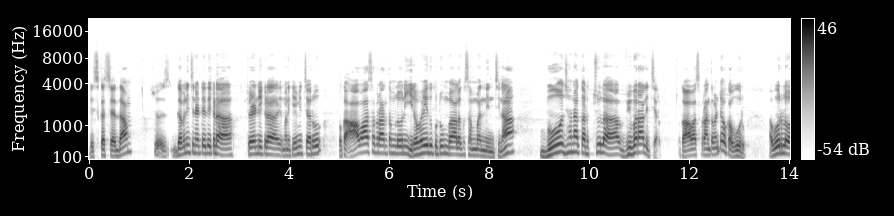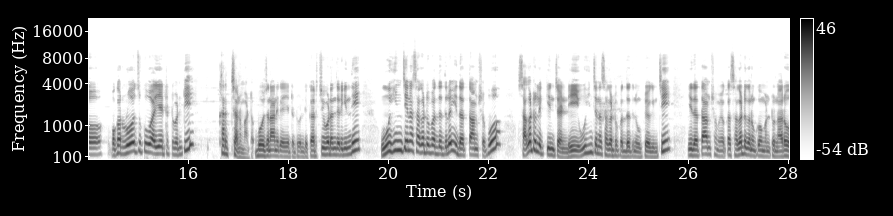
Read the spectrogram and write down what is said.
డిస్కస్ చేద్దాం. గమనించినట్టయితే ఇక్కడ చూడండి ఇక్కడ మనకి ఇచ్చారు ఒక ఆవాస ప్రాంతంలోని ఇరవై ఐదు కుటుంబాలకు సంబంధించిన భోజన ఖర్చుల వివరాలు ఇచ్చారు ఒక ఆవాస ప్రాంతం అంటే ఒక ఊరు. ఆ ఊరిలో ఒక రోజుకు అయ్యేటటువంటి ఖర్చు అనమాట భోజనానికి అయ్యేటటువంటి ఖర్చు ఇవ్వడం జరిగింది. ఊహించిన సగటు పద్ధతిలో ఈ దత్తాంశపు సగటు లెక్కించండి ఊహించిన సగటు పద్ధతిని ఉపయోగించి ఈ దత్తాంశం యొక్క సగటు కనుక్కోమంటున్నారు.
